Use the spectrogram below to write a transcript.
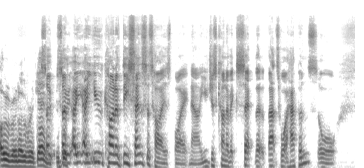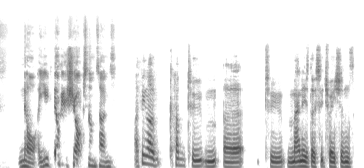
over and over again. so, It so just- are, are you kind of desensitized by it now? You just kind of accept that that's what happens, or not? Are you still get shocked sometimes? I think I've come to mm, uh, to manage those situations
